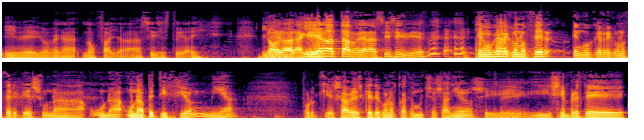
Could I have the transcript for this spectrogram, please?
Y me digo, venga, no falla, a las seis estoy ahí. Y, No, la llega, verdad y que- llega tarde, a las seis y diez. tengo que reconocer, tengo que reconocer que es una, una, una petición mía, porque sabes que te conozco hace muchos años y, y siempre te,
